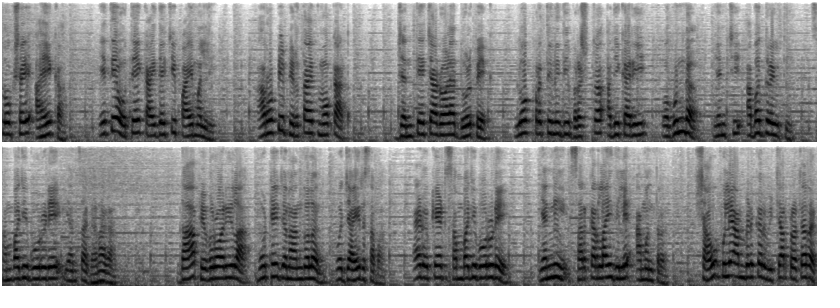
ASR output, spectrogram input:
लोकशाही आहे का? येथे होते कायद्याची पायमल्ली. आरोपी फिरतायत मोकाट. जनतेच्या डोळ्यात धूळपेक लोकप्रतिनिधी भ्रष्ट अधिकारी व गुंड यांची अभद्र युती संभाजी बोर्डे यांचा घणाघात. दहा फेब्रुवारीला मोठे जनआंदोलन व जाहीर सभा. ॲडव्होकेट संभाजी बोरुडे यांनी सरकारलाही दिले आमंत्रण. शाहू फुले आंबेडकर विचार प्रचारक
